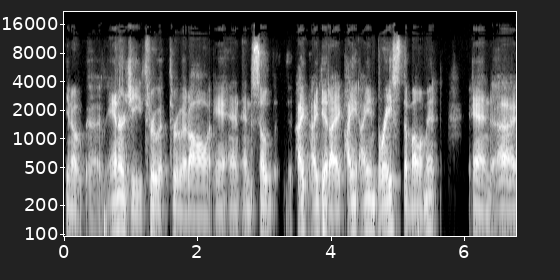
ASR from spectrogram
you know uh, energy through it through it all. And and so i, I did. I, I embraced the moment and uh,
